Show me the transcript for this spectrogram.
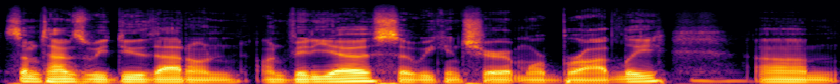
Sometimes we do that on on video, so we can share it more broadly. Mm-hmm. Um,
